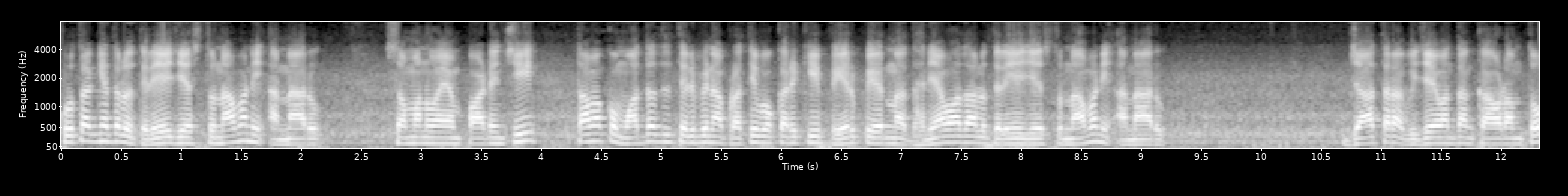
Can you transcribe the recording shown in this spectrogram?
కృతజ్ఞతలు తెలియజేస్తున్నామని అన్నారు. సమన్వయం పాటించి తమకు మద్దతు తెలిపిన ప్రతి ఒక్కరికి పేరు పేరున ధన్యవాదాలు తెలియజేస్తున్నామని అన్నారు. జాతర విజయవంతం కావడంతో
